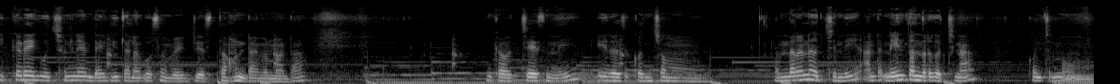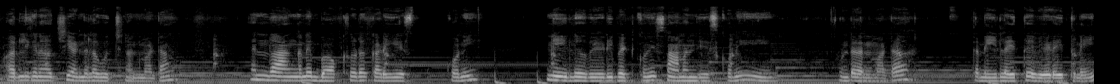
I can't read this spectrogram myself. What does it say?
ఇక్కడే కూర్చుని నేను డైలీ తన కోసం వెయిట్ చేస్తూ ఉంటాను అనమాట ఇంకా వచ్చేసింది. ఈరోజు కొంచెం తొందరగానే వచ్చింది. అంటే నేను తొందరగా వచ్చిన కొంచెం అర్లీగానే వచ్చి ఎండలో కూర్చున్నాను అనమాట నేను రాగానే బాక్స్ కూడా కడిగేసుకొని నీళ్ళు వేడి పెట్టుకొని స్నానం చేసుకొని ఉంటుందన్నమాట. ఇంకా నీళ్ళు అయితే వేడవుతున్నాయి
